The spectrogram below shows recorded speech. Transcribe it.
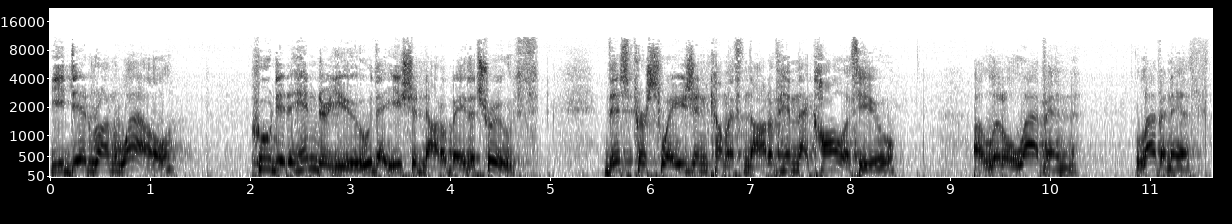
Ye did run well, who did hinder you that ye should not obey the truth? This persuasion cometh not of him that calleth you, a little leaven leaveneth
